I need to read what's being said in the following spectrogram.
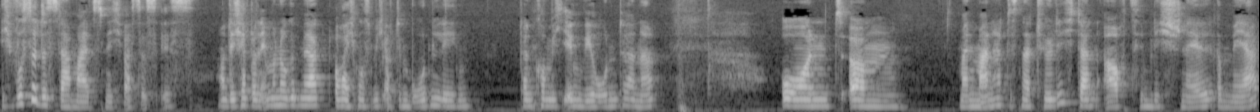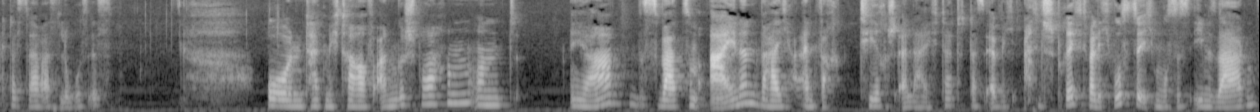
ich wusste das damals nicht, was das ist. Und ich habe dann immer nur gemerkt, oh, ich muss mich auf den Boden legen. Dann komme ich irgendwie runter, ne? Und ähm, mein Mann hat es natürlich dann auch ziemlich schnell gemerkt, dass da was los ist und hat mich darauf angesprochen und ja, das war zum einen, war ich einfach tierisch erleichtert, dass er mich anspricht, weil ich wusste, ich muss es ihm sagen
